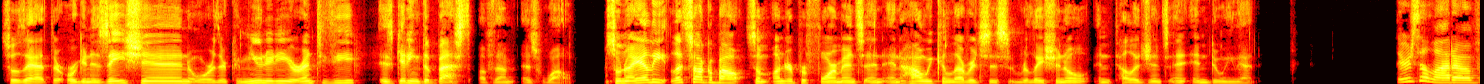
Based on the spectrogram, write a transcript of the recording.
so that their organization or their community or entity is getting the best of them as well. So, Nallely, let's talk about some underperformance and, and how we can leverage this relational intelligence in, in doing that. There's a lot of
